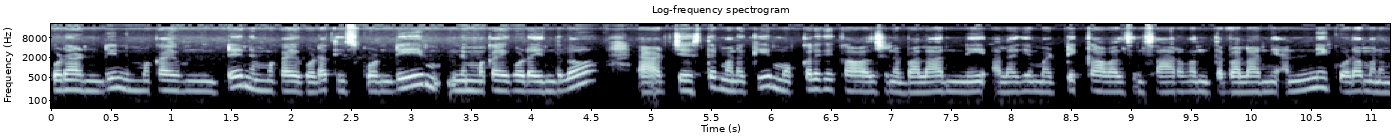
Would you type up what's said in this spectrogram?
కూడా అండి. నిమ్మకాయ ఉంటే నిమ్మకాయ కూడా తీసుకోండి. నిమ్మకాయ కూడా ఇందులో యాడ్ చేస్తే మనకి మొక్కలకి కావాల్సిన బలాన్ని అలాగే మట్టికి కావాల్సిన సారవంత బలాన్ని అన్నీ కూడా మనం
